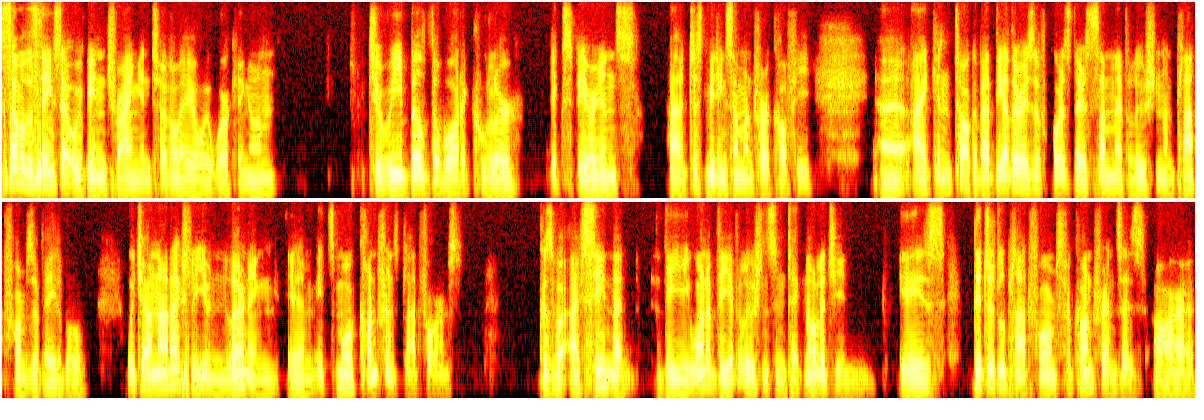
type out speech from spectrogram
some of the things that we've been trying internally or we're working on to rebuild the water cooler experience, uh, just meeting someone for a coffee. Uh, I can talk about. The other is, of course, there's some evolution on platforms available, which are not actually even learning. Um, it's more conference platforms, because I've seen that the one of the evolutions in technology is digital platforms for conferences are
